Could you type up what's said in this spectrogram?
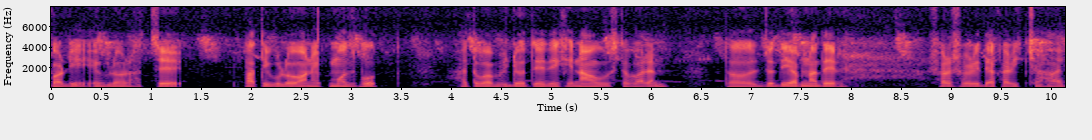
বডি এগুলোর হচ্ছে পাতিগুলো অনেক মজবুত, হয়তোবা ভিডিওতে দেখে নাও বুঝতে পারেন। তো যদি আপনাদের সরাসরি দেখার ইচ্ছা হয়,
